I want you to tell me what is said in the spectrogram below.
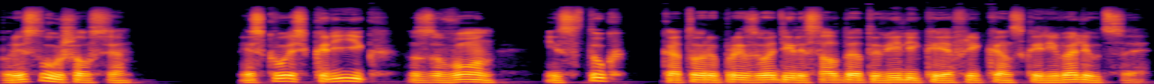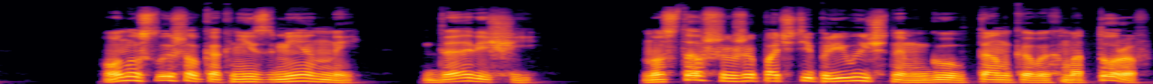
Прислушался. И сквозь крик, звон и стук, который производили солдаты Великой Африканской революции, он услышал, как неизменный, давящий, но ставший уже почти привычным гул танковых моторов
